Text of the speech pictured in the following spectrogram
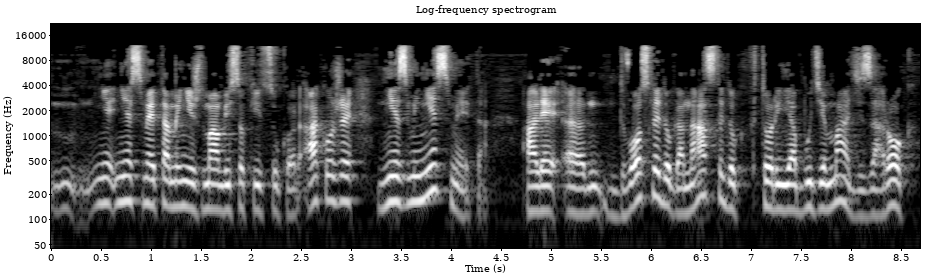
ne, nesmietam mi nič, mám vysoký cukor. Akože dnes mi nesmieta, ale dôsledok a následok, ktorý ja budem mať za rok,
